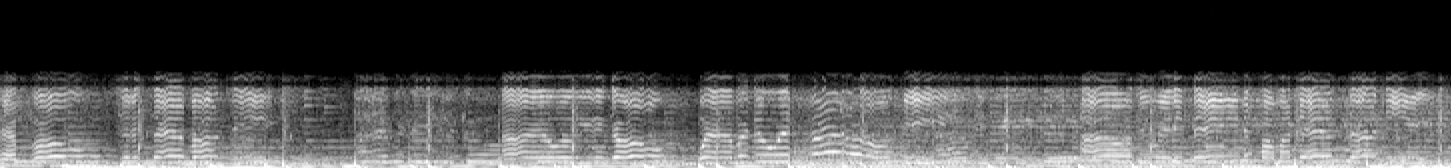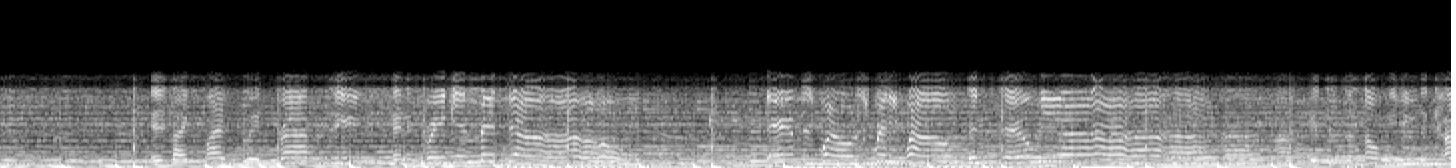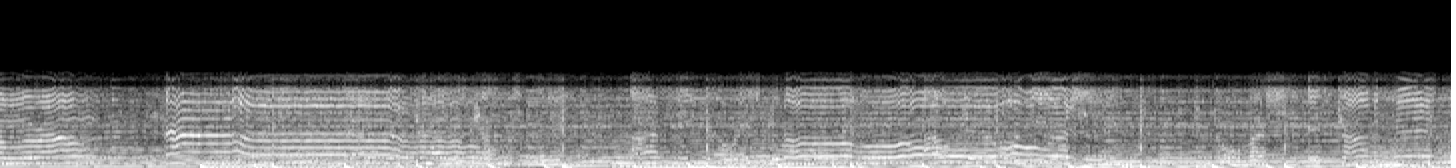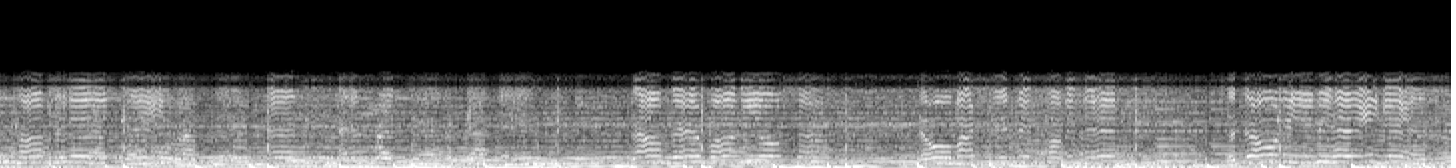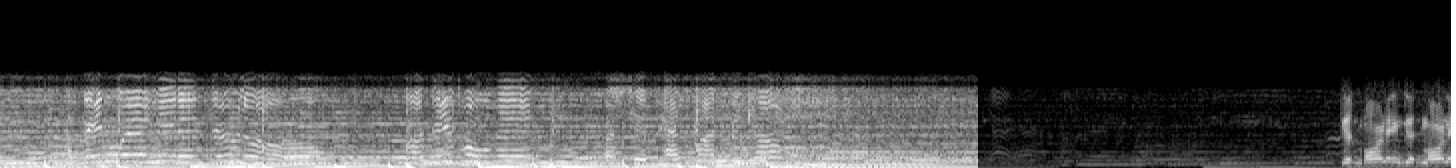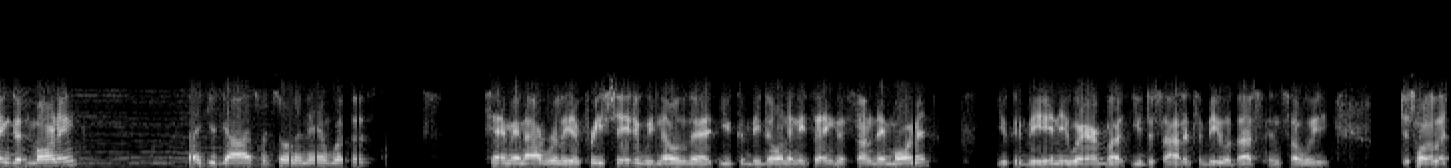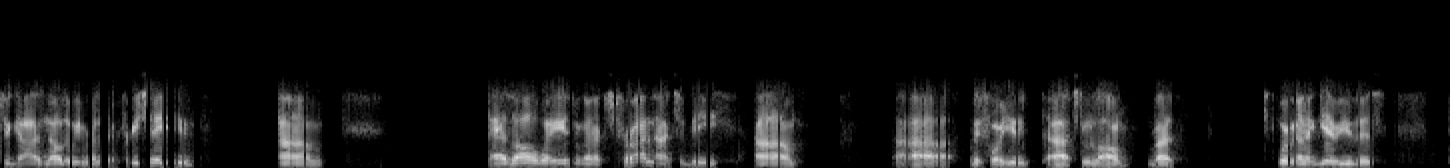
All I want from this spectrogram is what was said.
I for tuning in with us. Tammy and I really appreciate it. We know that you could be doing anything this Sunday morning. You could be anywhere, but you decided to be with us, and so we just want to let you guys know that we really appreciate you. Um, as always, we're going to try not to be um, uh, before you uh, too long, but we're going to give you this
